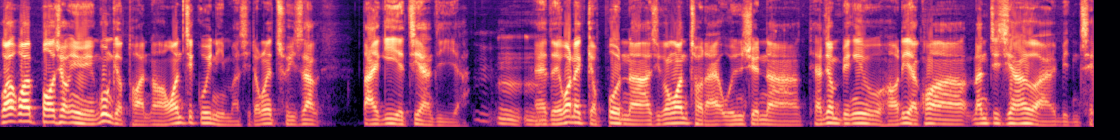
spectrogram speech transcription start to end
我我补充，因为阮剧团吼，阮这几年嘛是拢咧吹上台语的正字啊。嗯嗯嗯，诶，对，阮的剧本啊，是讲阮出来文宣啊，听众朋友吼，你也看咱即声好啊名册，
